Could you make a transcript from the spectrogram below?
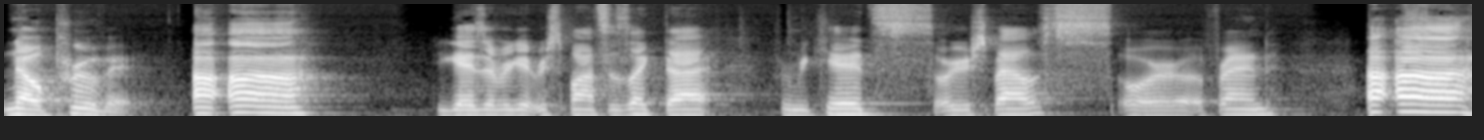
No, prove it. Uh uh-uh. uh. You guys ever get responses like that from your kids or your spouse or a friend? Uh uh-uh. uh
